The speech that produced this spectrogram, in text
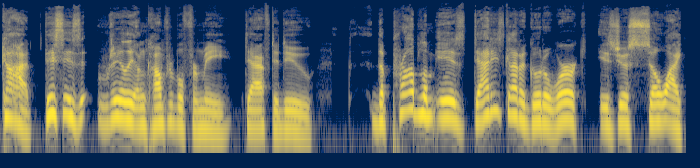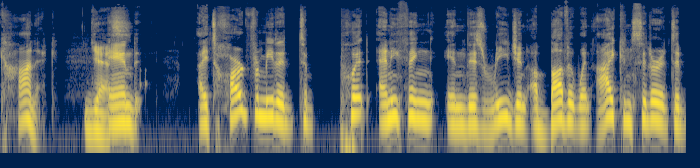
God, this is really uncomfortable for me to have to do. The problem is, Daddy's Gotta Go to Work is just so iconic. Yes. And it's hard for me to, to put anything in this region above it when I consider it to,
